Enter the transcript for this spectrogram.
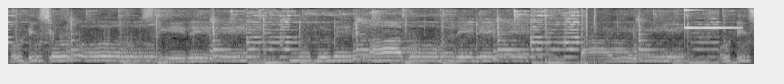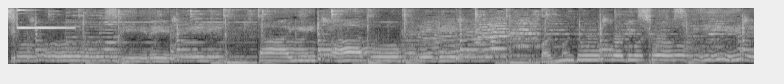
ಕುಡಿಸೋ ಸೀರೆ ಮದುವೆ ಆಗೋವರೆಗೆ ತಾಯಿ ಉಡಿಸೋ ಸೀರೆ ತಾಯಿ ಆಗೋವರೆಗೆ ಬಂದು ಕೊಡಿಸೋ ಸೀರೆ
